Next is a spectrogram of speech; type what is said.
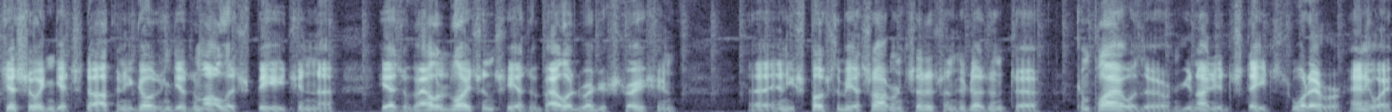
just so he can get stopped. And he goes and gives them all this speech, and uh, he has a valid license, he has a valid registration, uh, and he's supposed to be a sovereign citizen who doesn't uh, comply with the United States whatever. Anyway.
